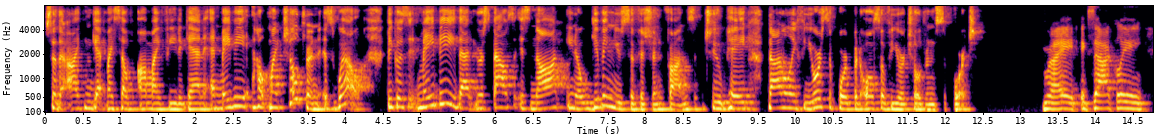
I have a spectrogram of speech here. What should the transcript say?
so that i can get myself on my feet again and maybe help my children as well. Because it may be that your spouse is not you know giving you sufficient funds to pay not only for your support but also for your children's support. Right, exactly.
